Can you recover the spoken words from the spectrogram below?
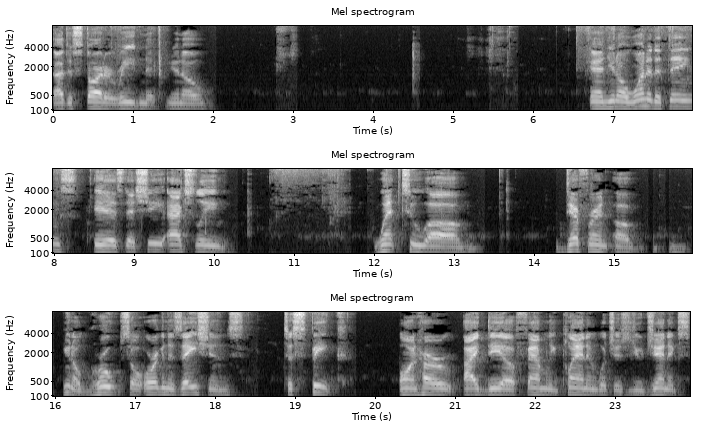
I just started reading it, you know. And you know, one of the things is that she actually went to um, different, uh, you know, groups or organizations to speak on her idea of family planning, which is eugenics,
